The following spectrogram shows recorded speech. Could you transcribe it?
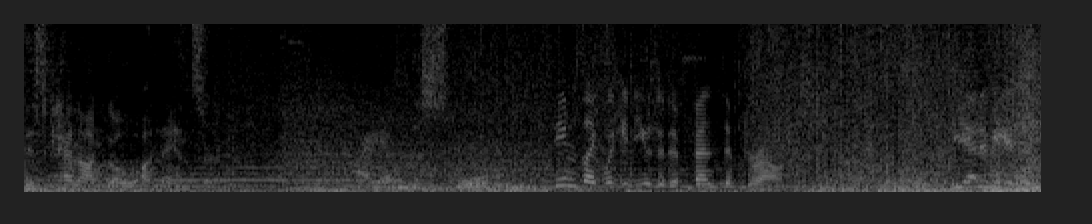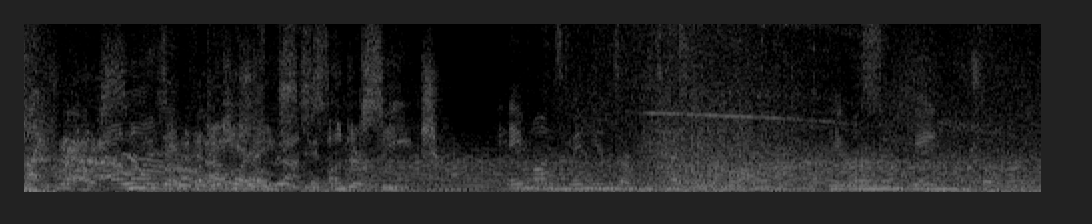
This cannot go unanswered. I am the swarm. Seems like we could use a defensive drone. The enemy is in my grip. Allies' Allied base is under siege. Amon's minions are contesting the rock. They will soon gain control of it.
